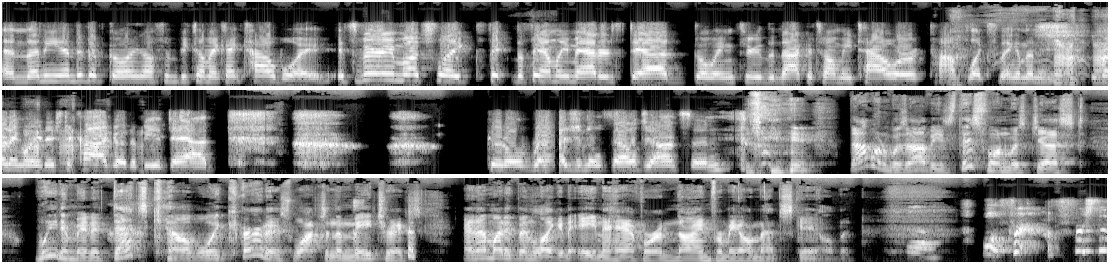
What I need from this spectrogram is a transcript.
and then he ended up going off and becoming a cowboy. It's very much like fa- the Family Matters dad going through the Nakatomi Tower complex thing and then running away to Chicago to be a dad. Good old Reginald VelJohnson. that one was obvious. This one was just, wait a minute, that's Cowboy Curtis watching The Matrix. and that might have been like an eight and a half or a nine for me on that scale. But yeah. Well, for for some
